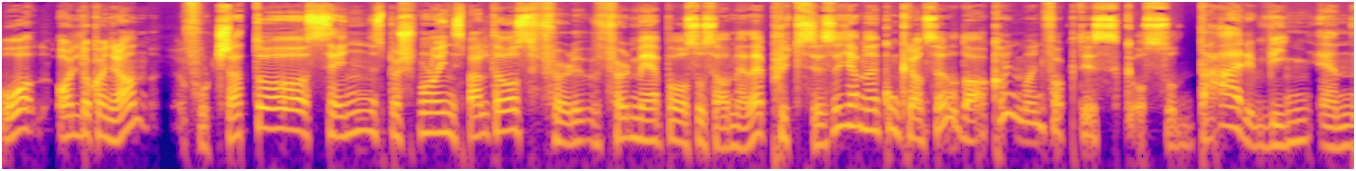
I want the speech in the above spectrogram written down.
Og alle dere andre, fortsett å sende spørsmål og innspill til oss, følg, følg med på sosiale medier. Plutselig så kommer det en konkurranse, og da kan man faktisk også der vinne en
